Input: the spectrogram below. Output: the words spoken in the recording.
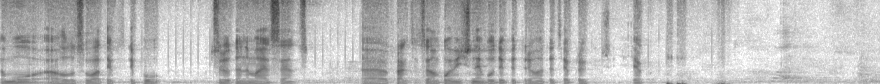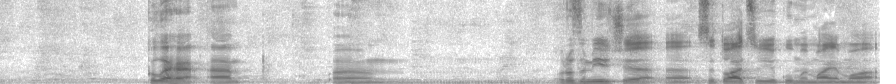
Тому е, голосувати всліпу абсолютно немає сенсу. Фракція самопоміч не буде підтримувати цей проект рішення. Дякую. Колеги, е, е, розуміючи е, ситуацію, яку ми маємо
